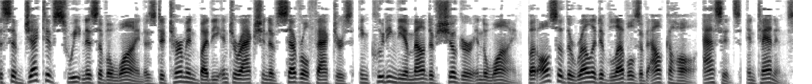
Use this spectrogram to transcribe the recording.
The subjective sweetness of a wine is determined by the interaction of several factors, including the amount of sugar in the wine, but also the relative levels of alcohol, acids, and tannins.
